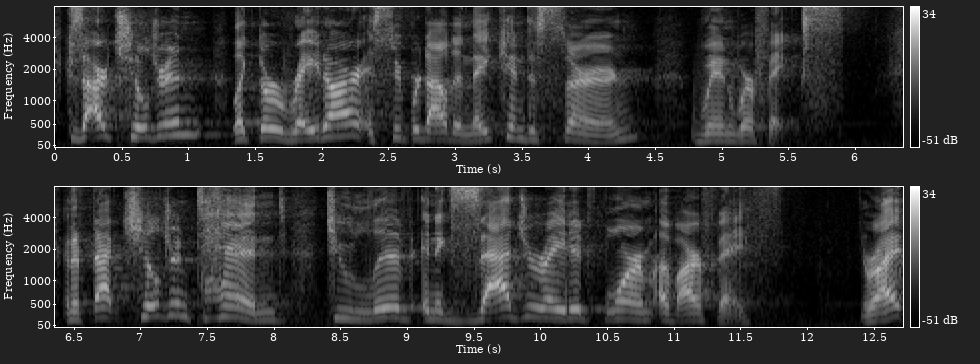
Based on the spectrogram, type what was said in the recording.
Because our children, like their radar is super dialed in. They can discern when we're fakes. And in fact, children tend to live an exaggerated form of our faith, right?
